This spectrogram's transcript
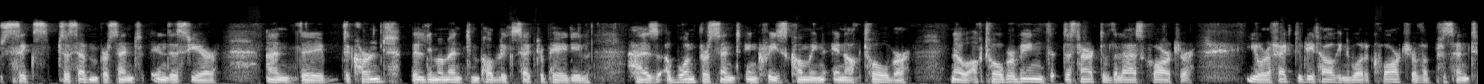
six to seven percent in this year, and the the current building momentum public sector pay deal has a one percent increase coming in October. Now October being the start of the last quarter, you're effectively talking about a quarter of a percent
